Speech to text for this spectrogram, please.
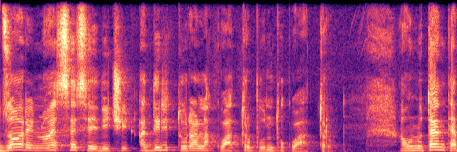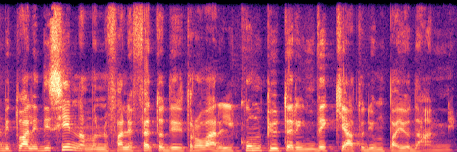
Zorin OS 16 addirittura la 4.4. A un utente abituale di Cinnamon fa l'effetto di ritrovare il computer invecchiato di un paio d'anni.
